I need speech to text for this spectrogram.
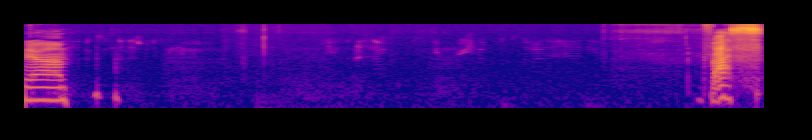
Ja. Was?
